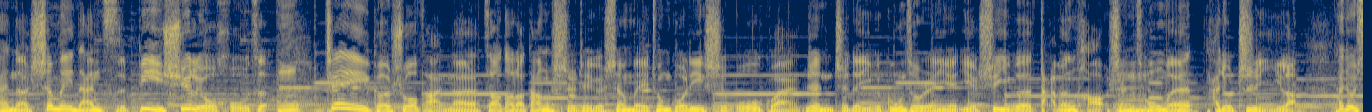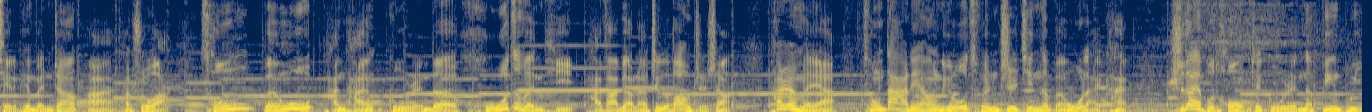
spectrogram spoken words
代呢，身为男子必须留胡子。嗯，这个说法呢，遭到了当时这个身为中国历史博物馆任职的一个工作人员，也是一个大文豪沈从文，他就质疑了，他就写了篇文章啊，他说啊，从文物谈谈古人的胡子问题，还发表了这个报纸上，他认为啊，从大量留存至今的文物来看，时代不同，这古人呢并不一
